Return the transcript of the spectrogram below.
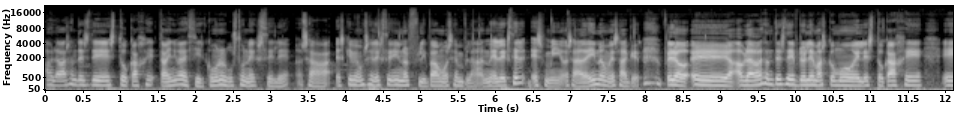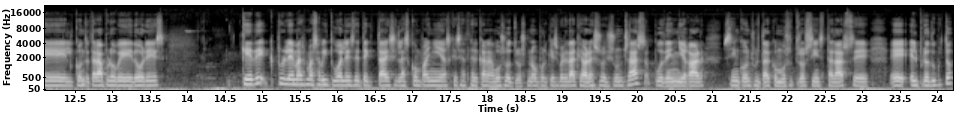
Hablabas antes de estocaje, también iba a decir, ¿cómo nos gusta un Excel? Eh? O sea, es que vemos el Excel y nos flipamos, en plan, el Excel es mío, o sea, de ahí no me saques. Pero eh, hablabas antes de problemas como el estocaje, eh, el contratar a proveedores. ¿Qué problemas más habituales detectáis en las compañías que se acercan a vosotros? ¿no? Porque es verdad que ahora sois un SaaS, pueden llegar sin consultar con vosotros, instalarse eh, el producto,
